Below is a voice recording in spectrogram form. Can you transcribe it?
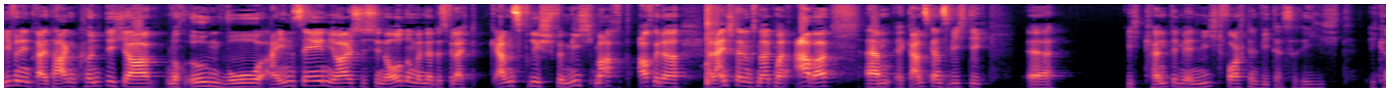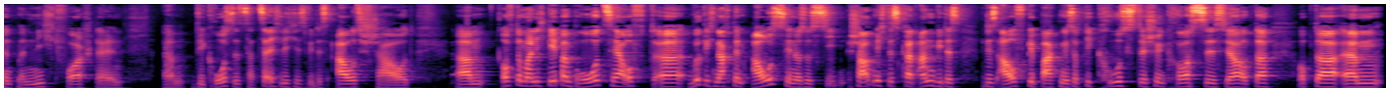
Liefern in drei Tagen könnte ich ja noch irgendwo einsehen. Ja, es ist in Ordnung, wenn er das vielleicht ganz frisch für mich macht. Auch wieder Alleinstellungsmerkmal. Aber ähm, ganz, ganz wichtig, äh, ich könnte mir nicht vorstellen, wie das riecht ich könnte mir nicht vorstellen, ähm, wie groß es tatsächlich ist, wie das ausschaut. Ähm, oft einmal, ich gebe beim Brot sehr oft äh, wirklich nach dem Aussehen, also sieht, schaut mich das gerade an, wie das, wie das aufgebacken ist, ob die Kruste schön kross ist, ja, ob da, ob da, ähm,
